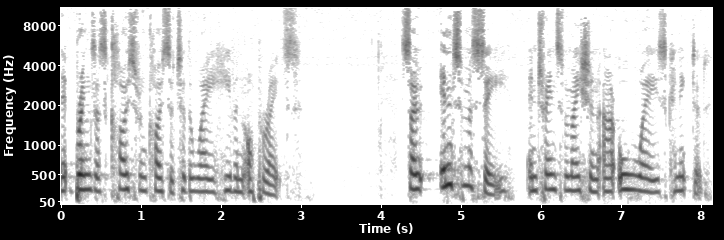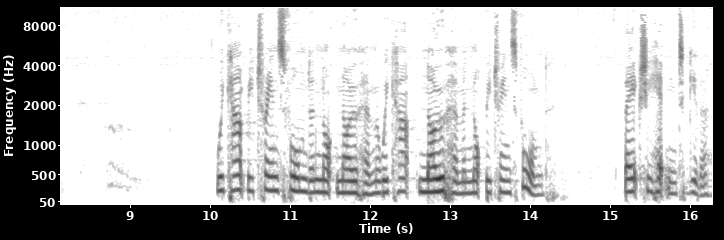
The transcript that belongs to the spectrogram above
It brings us closer and closer to the way heaven operates. So, intimacy and transformation are always connected. We can't be transformed and not know Him, and we can't know Him and not be transformed. They actually happen together.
